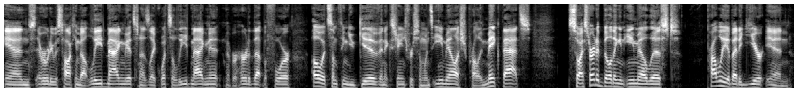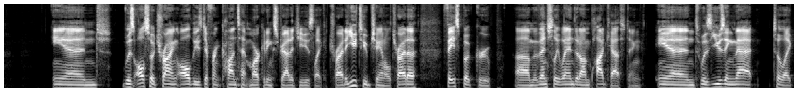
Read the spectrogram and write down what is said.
and everybody was talking about lead magnets, and I was like, "What's a lead magnet? Never heard of that before." Oh, it's something you give in exchange for someone's email. I should probably make that. So I started building an email list probably about a year in, and was also trying all these different content marketing strategies, like tried a YouTube channel, tried a Facebook group, um, eventually landed on podcasting, and was using that to like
